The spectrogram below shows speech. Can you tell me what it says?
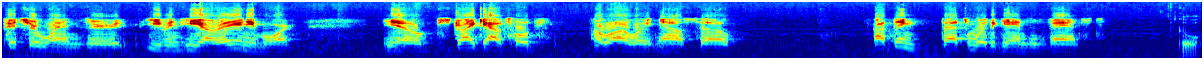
pitcher wins or even ERA anymore. You know strikeouts hold a lot of weight now, so I think that's where the game's advanced. Cool.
